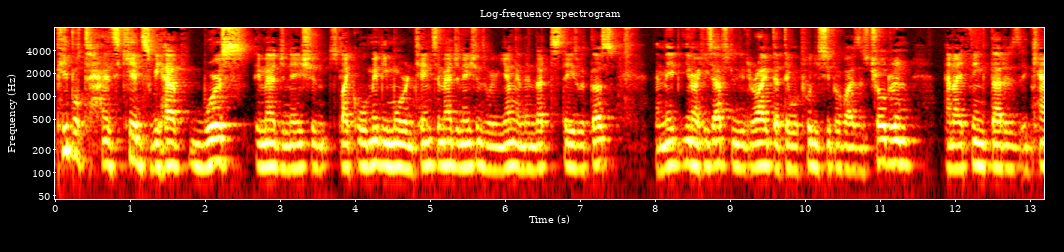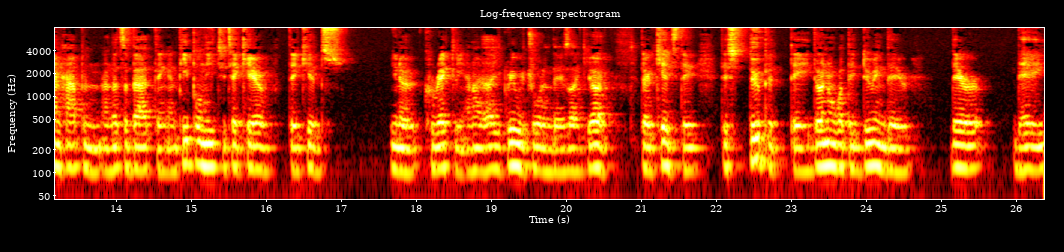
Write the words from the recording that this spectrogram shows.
people as kids we have worse imaginations like or maybe more intense imaginations when we're young and then that stays with us and maybe you know he's absolutely right that they were poorly supervised as children and i think that is it can happen and that's a bad thing and people need to take care of their kids you know correctly. And i, I agree with jordan there's like yo they're kids. They they're stupid. They don't know what they're doing. They're they're they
